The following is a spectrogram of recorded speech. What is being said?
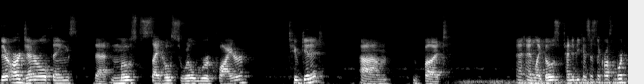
there are general things that most site hosts will require to get it. Um, but and, and, like those tend to be consistent across the board.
